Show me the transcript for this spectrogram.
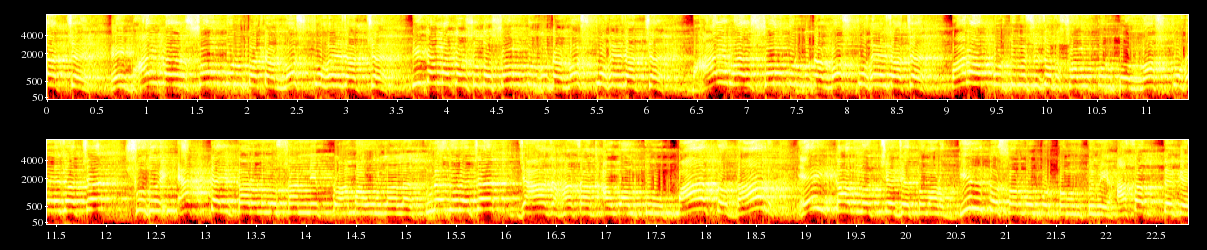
যাচ্ছে, এই ভাই ভাইয়ের সম্পর্কটা নষ্ট হয়ে যাচ্ছে, পিতামাতার সাথে সম্পর্কটা নষ্ট হয়ে যাচ্ছে ভাই ভাইয়ের সম্পর্কটা নষ্ট হয়ে যাচ্ছে, পাড়া প্রতিবেশীর সাথে সম্পর্ক নষ্ট হয়ে যাচ্ছে, শুধু একটাই কারণ মুসান্নিফ রহমাউল্লাহ তুলে ধরেছে আজ হাসাদ আওয়াল তু পাক দার, এই কারণ হচ্ছে যে তোমার দিলকে সর্বপ্রথম তুমি হাসাদ থেকে,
